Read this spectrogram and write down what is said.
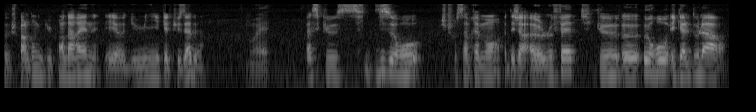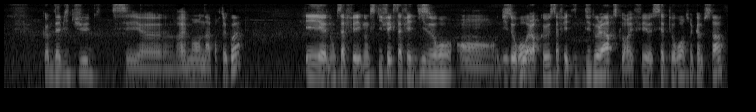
Je parle donc du Pandaren et du Mini et quelques Z, Ouais. parce que c'est 10 euros, je trouve ça vraiment déjà le fait que euro égale dollar, comme d'habitude, c'est vraiment n'importe quoi. Et donc ça fait donc ce qui fait que ça fait 10 euros en 10 euros alors que ça fait 10 dollars ce qui aurait fait euh, 7 euros un truc comme ça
